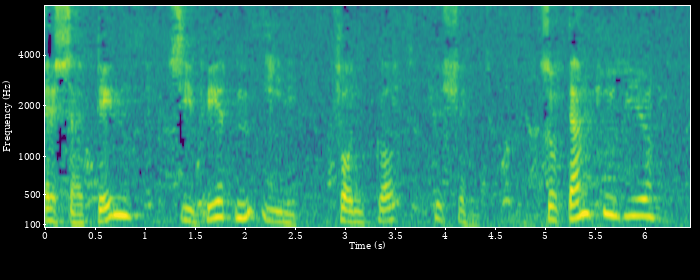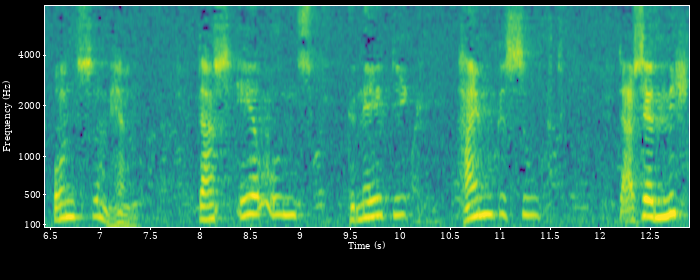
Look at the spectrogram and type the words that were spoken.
es sei denn, sie werden ihm von Gott geschenkt. So danken wir unserem Herrn, dass er uns gnädig heimgesucht, dass er nicht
